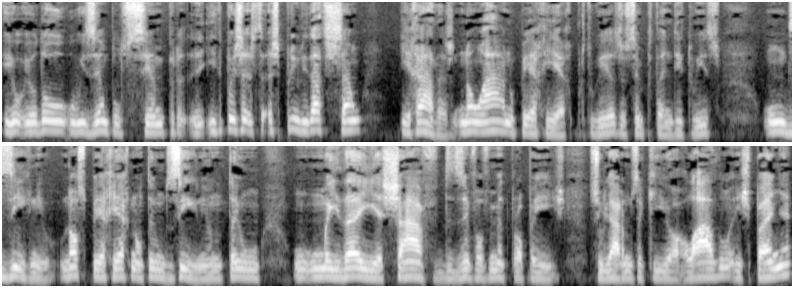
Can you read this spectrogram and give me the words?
eu, eu dou o exemplo sempre, e depois as, as prioridades são erradas. Não há no PRR português, eu sempre tenho dito isso, um desígnio. O nosso PRR não tem um desígnio, não tem um, um, uma ideia-chave de desenvolvimento para o país. Se olharmos aqui ao lado, em Espanha,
